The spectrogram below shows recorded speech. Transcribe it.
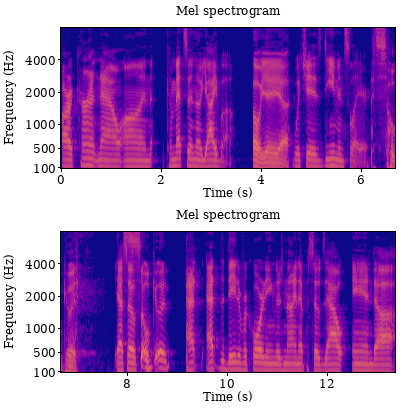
are current now on Kimetsu no Yaiba, Oh yeah, yeah, yeah. which is Demon Slayer. It's so good. Yeah. So so good. At at the date of recording, there's nine episodes out, and uh,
